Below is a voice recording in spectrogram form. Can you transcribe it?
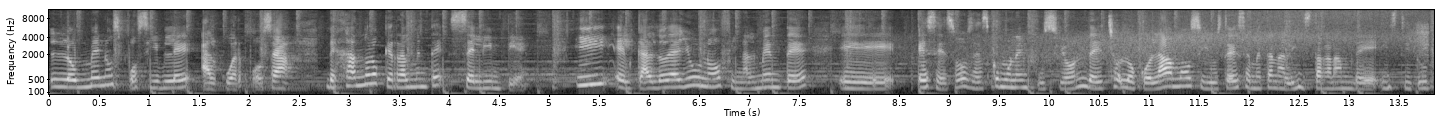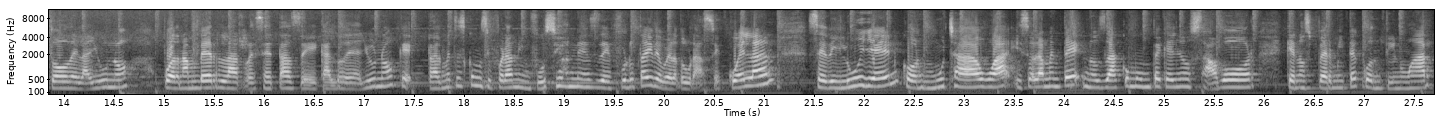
lo menos posible al cuerpo, o sea, dejándolo que realmente se limpie. Y el caldo de ayuno finalmente eh, es eso, o sea, es como una infusión. De hecho, lo colamos y ustedes se metan al Instagram de Instituto del Ayuno, podrán ver las recetas de caldo de ayuno, que realmente es como si fueran infusiones de fruta y de verdura. Se cuelan, se diluyen con mucha agua y solamente nos da como un pequeño sabor que nos permite continuar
